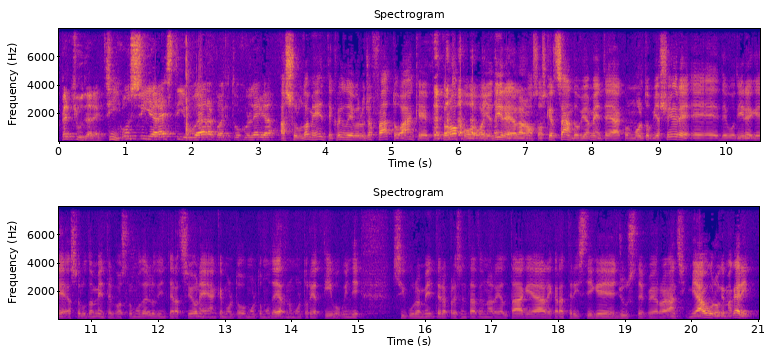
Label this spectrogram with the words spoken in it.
Per chiudere, sì. consiglieresti UR a qualche tuo collega? Assolutamente, credo di averlo già fatto, anche purtroppo voglio dire, allora no, sto scherzando ovviamente, eh, con molto piacere e devo dire che assolutamente il vostro modello di interazione è anche molto, molto moderno, molto reattivo, quindi sicuramente rappresentate una realtà che ha le caratteristiche giuste per, anzi mi auguro che magari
